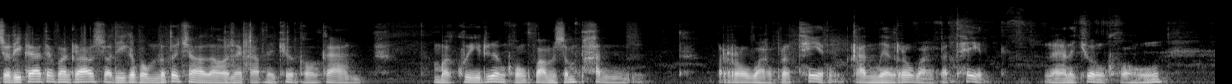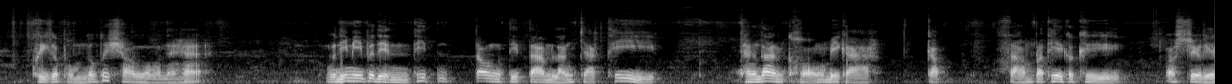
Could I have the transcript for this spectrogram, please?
สวัสดีครับท่านฟังครับสวัสดีกับผมดรชาลอนะครับ ในช่วงของการมาคุยเรื่องของความสัมพันธ์ระหว่างประเทศ การเมืองระหว่างประเทศนะในช่วงของคุยกับผมดรชาลอนะฮะวันนี้มีประเด็นที่ต้องติดตามหลังจากที่ทางด้านของอเมริกากับ 3 ประเทศก็คือออสเตรเลีย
